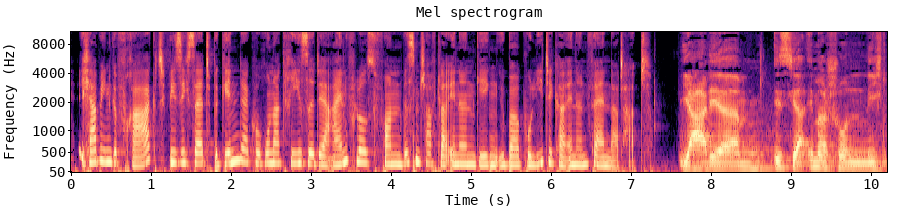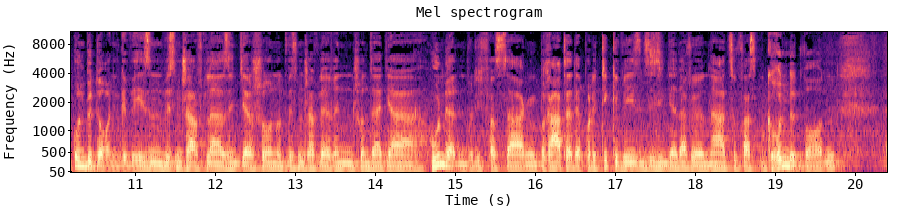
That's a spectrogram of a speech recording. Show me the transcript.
Ich habe ihn gefragt, wie sich seit Beginn der Corona-Krise der Einfluss von Wissenschaftlerinnen gegenüber Politikerinnen verändert hat. Ja, der ist ja immer schon nicht unbedeutend gewesen. Wissenschaftler sind ja schon und Wissenschaftlerinnen schon seit Jahrhunderten, würde ich fast sagen, Berater der Politik gewesen. Sie sind ja dafür nahezu fast gegründet worden.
